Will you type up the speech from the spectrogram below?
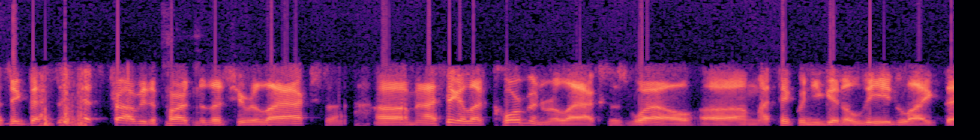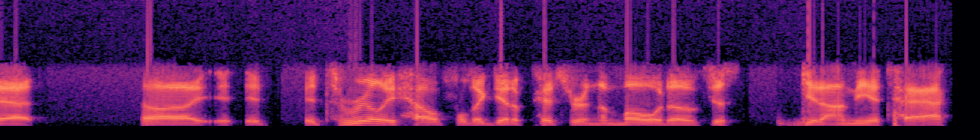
I think that's that's probably the part that lets you relax, um, and I think it let Corbin relax as well. Um, I think when you get a lead like that, uh, it, it it's really helpful to get a pitcher in the mode of just get on the attack,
